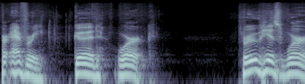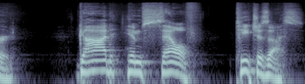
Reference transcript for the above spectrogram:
for every good work. Through his word, God himself teaches us,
